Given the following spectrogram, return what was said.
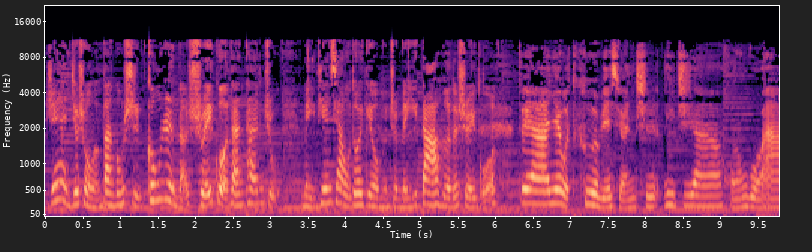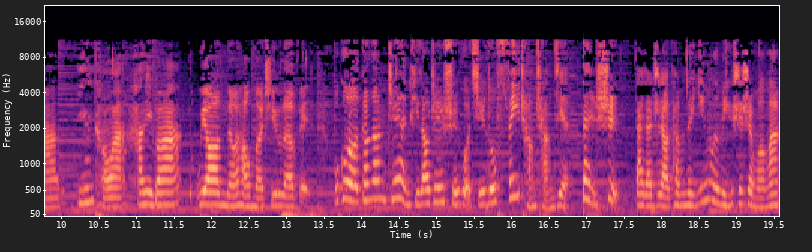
，Jane 就是我们办公室公认的水果摊摊主，每天下午都会给我们准备一大盒的水果。对啊，因为我特别喜欢吃荔枝啊、火龙果啊、樱桃啊、哈密瓜啊。We all know how much you love it. 不过刚刚 Jane 提到这些水果其实都非常常见，但是大家知道它们的英文名是什么吗？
